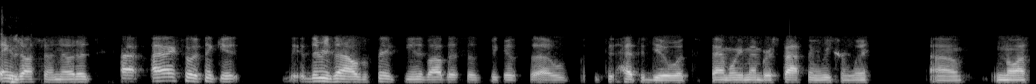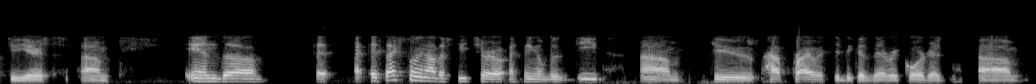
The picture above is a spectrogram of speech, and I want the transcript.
Thanks, Joshua. Noted. I, I actually think it. The reason I was thinking about this is because uh, had to deal with family members passing recently um, in the last two years, um, and uh, it's actually another feature I think of this deed um, to have privacy because they're recorded um,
